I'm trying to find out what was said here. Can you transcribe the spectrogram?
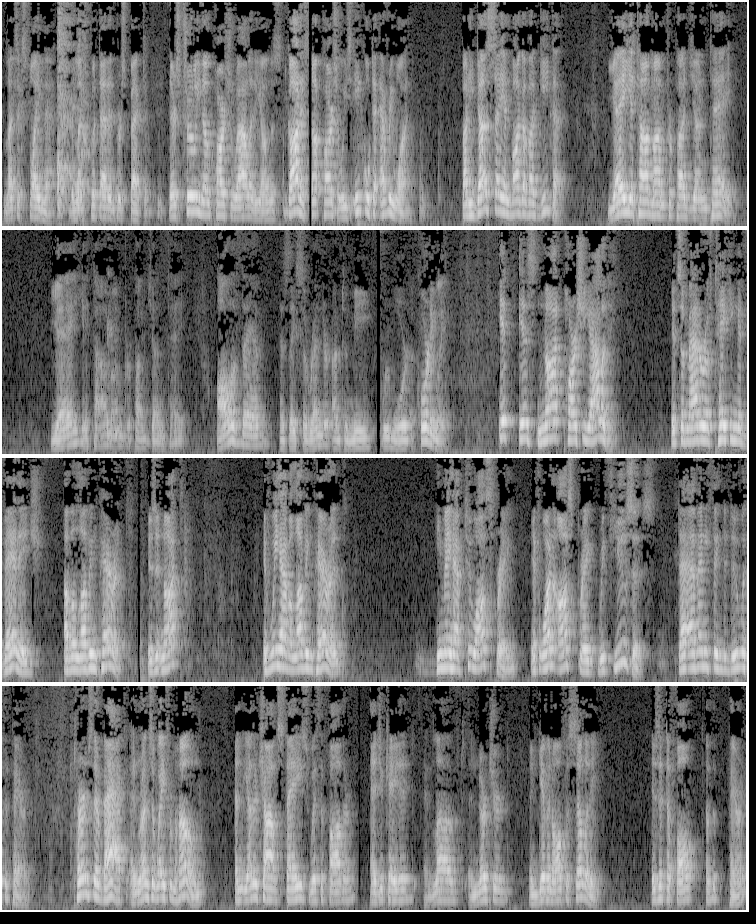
Let's explain that and let's put that in perspective. There's truly no partiality on this. God is not partial. He's equal to everyone. But he does say in Bhagavad Gita, Ye yatamam prapadyante. Ye yatamam prapadyante. All of them, as they surrender unto me, reward accordingly. It is not partiality. It's a matter of taking advantage of a loving parent. Is it not? If we have a loving parent, he may have two offspring. If one offspring refuses to have anything to do with the parent, turns their back and runs away from home, and the other child stays with the father, educated and loved and nurtured and given all facility, is it the fault of the parent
